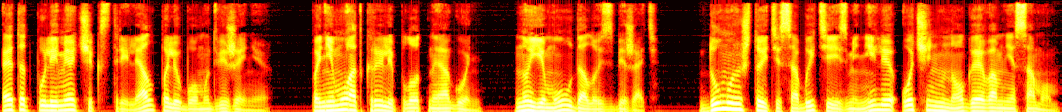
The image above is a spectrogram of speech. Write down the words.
Этот пулеметчик стрелял по любому движению. По нему открыли плотный огонь, но ему удалось сбежать. Думаю, что эти события изменили очень многое во мне самом.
